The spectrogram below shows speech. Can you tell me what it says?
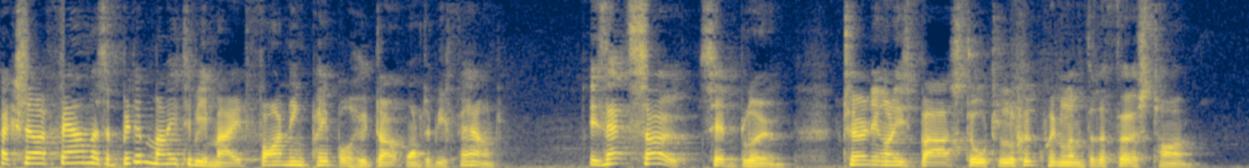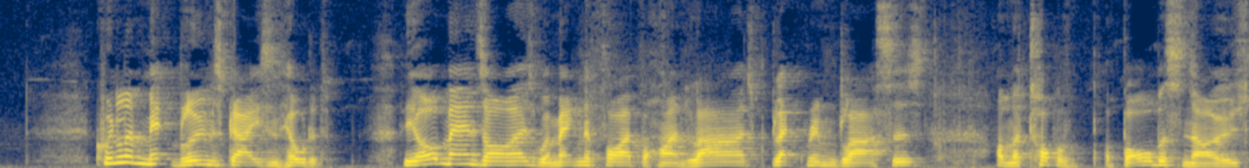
Actually, I found there's a bit of money to be made finding people who don't want to be found. Is that so? said Bloom, turning on his bar stool to look at Quinlan for the first time. Quinlan met Bloom's gaze and held it. The old man's eyes were magnified behind large, black rimmed glasses on the top of a bulbous nose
